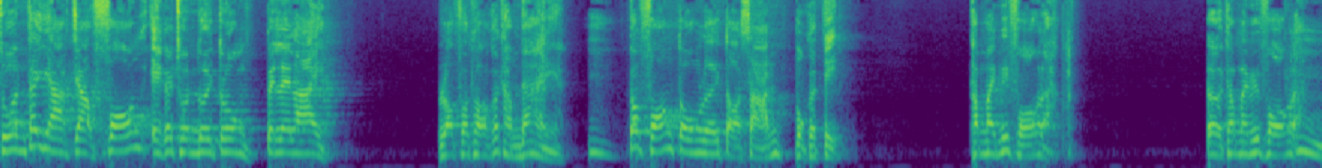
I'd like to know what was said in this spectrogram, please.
ส่วนถ้าอยากจะฟ้องเอกชนโดยตรงเป็นลายๆรฟทก็ทำได้ไงอืมก็ฟ้องตรงเลยต่อศาลปกติทำไมไม่ฟ้องล่ะ เออทำไมไม่ฟ้องล่ะ อืม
